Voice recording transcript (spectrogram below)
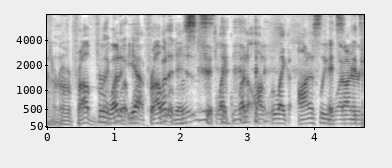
I don't have a problem for Like, what, it yeah for what it is like what like honestly It's- what on earth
